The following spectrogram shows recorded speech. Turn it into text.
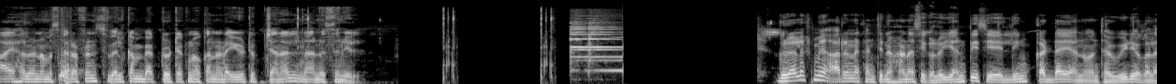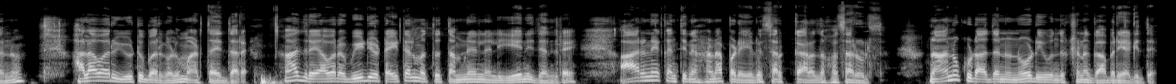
ಹಾಯ್ ಹಲೋ ನಮಸ್ಕಾರ friends welcome back to Techno Kannada YouTube channel ನಾನು ಸುನಿಲ್. ಗೃಹಲಕ್ಷ್ಮಿ ಆರನ ಕಂತಿನ ಹಣ ಸಿಗಲು ಎನ್ ಪಿ ಸಿ ಲಿಂಕ್ ಕಡ್ಡಾಯ ಅನ್ನುವಂಥ ವಿಡಿಯೋಗಳನ್ನು ಹಲವಾರು ಯೂಟ್ಯೂಬರ್ಗಳು ಮಾಡ್ತಾ ಇದ್ದಾರೆ. ಆದರೆ ಅವರ ವಿಡಿಯೋ ಟೈಟಲ್ ಮತ್ತು ತಮ್ನೇಲ್ನಲ್ಲಿ ಏನಿದೆ ಅಂದರೆ ಆರನೇ ಕಂತಿನ ಹಣ ಪಡೆಯಲು ಸರ್ಕಾರದ ಹೊಸ ರೂಲ್ಸ್ ನಾನು ಕೂಡ ಅದನ್ನು ನೋಡಿ ಒಂದು ಕ್ಷಣ ಗಾಬರಿಯಾಗಿದ್ದೆ.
